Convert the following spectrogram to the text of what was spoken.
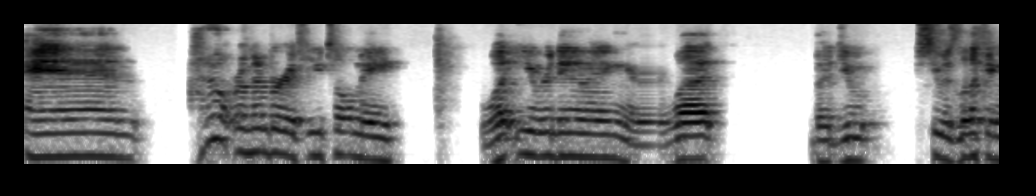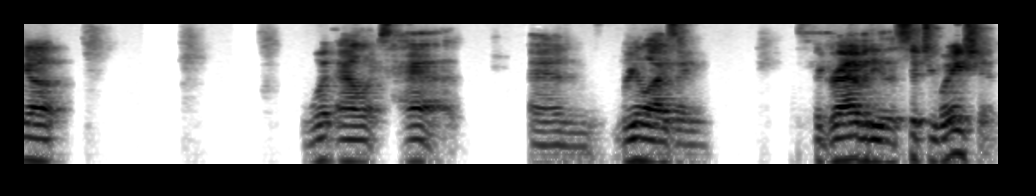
And I don't remember if you told me what you were doing or what, but you she was looking up what Alex had and realizing the gravity of the situation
